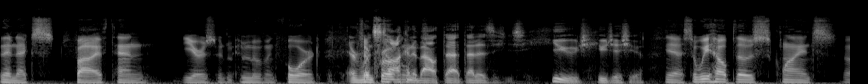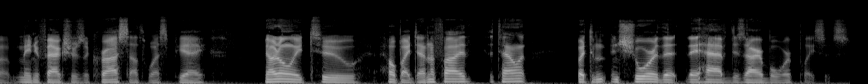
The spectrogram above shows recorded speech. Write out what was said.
in the next five, ten years and, and moving forward. Everyone's So talking about that. That is a huge, huge issue. Yeah, so we help those clients, uh, manufacturers across Southwest PA, not only to help identify the talent, but to ensure that they have desirable workplaces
